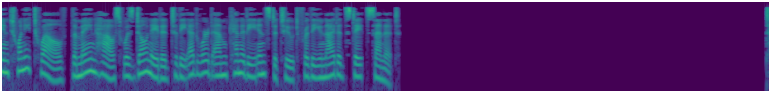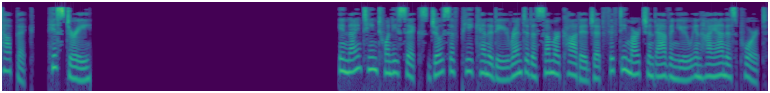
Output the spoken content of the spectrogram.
In 2012, the main house was donated to the Edward M. Kennedy Institute for the United States Senate. History In 1926 Joseph P. Kennedy rented a summer cottage at 50 Marchant Avenue in Hyannisport.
